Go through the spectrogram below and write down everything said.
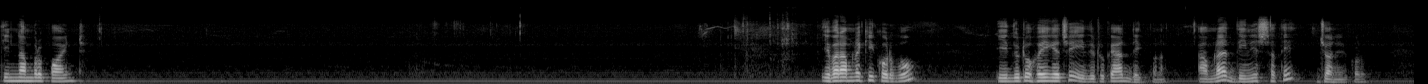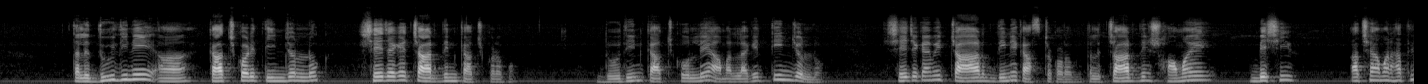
তিন নম্বর পয়েন্ট এবার আমরা কি করব? এই দুটো হয়ে গেছে, এই দুটোকে আর দেখব না। আমরা দিনের সাথে জনের করব। তাহলে দুই দিনে কাজ করে তিনজন লোক সেই জায়গায় চার দিন কাজ করাবো। দুদিন কাজ করলে আমার লাগে তিনজন লোক। সেই জায়গায় আমি চার দিনে কাজটা করাবো। তাহলে চার দিন সময় বেশি আছে আমার হাতে।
